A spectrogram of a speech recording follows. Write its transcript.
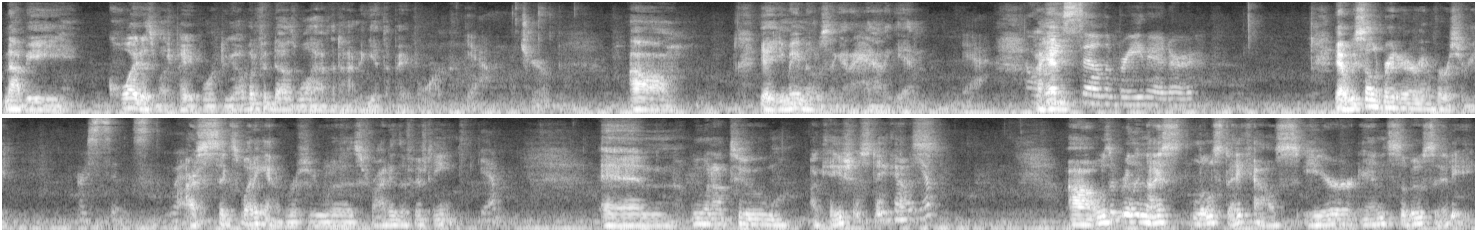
Not be quite as much paperwork to go, but if it does, we'll have the time to get the paperwork. yeah true Uh, yeah, you may notice I got a hat again. yeah I and we had- celebrated our Yeah, we celebrated our anniversary. our sixth Our wedding sixth wedding anniversary was Friday the 15th. Yep. And we went out to Acacia Steakhouse. Yep. Uh, it was a really nice little steakhouse here in Cebu City.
